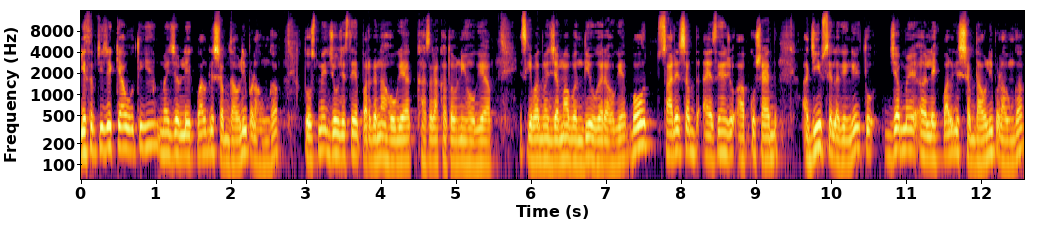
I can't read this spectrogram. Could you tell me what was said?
ये सब चीज़ें क्या होती हैं? मैं जब लेखपाल की शब्दावली पढ़ाऊँगा तो उसमें जो जैसे परगना हो गया, खसरा खतौनी हो गया, इसके बाद में जमाबंदी वगैरह हो गया, बहुत सारे शब्द ऐसे हैं जो आपको शायद अजीब से लगेंगे तो जब मैं लेखपाल की शब्दावली पढ़ाऊँगा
